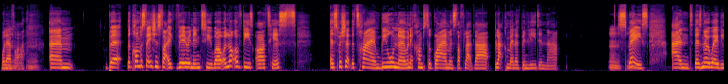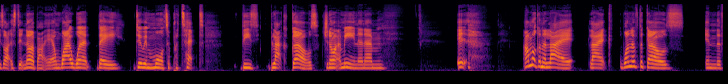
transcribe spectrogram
whatever. Mm, um, but the conversation started veering into well, a lot of these artists, especially at the time, we all know when it comes to grime and stuff like that, black men have been leading that mm, mm. space, and there's no way these artists didn't know about it. And why weren't they doing more to protect these black girls? Do you know what I mean? And um, it, I'm not gonna lie, like one of the girls in the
